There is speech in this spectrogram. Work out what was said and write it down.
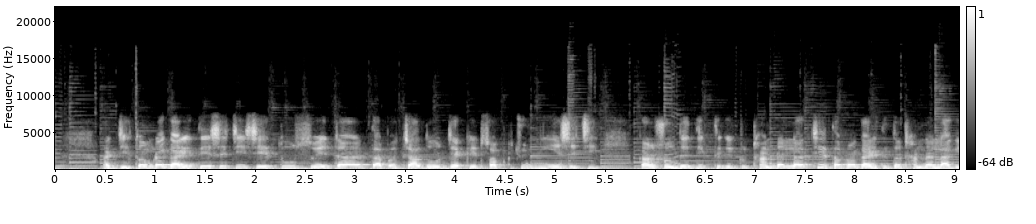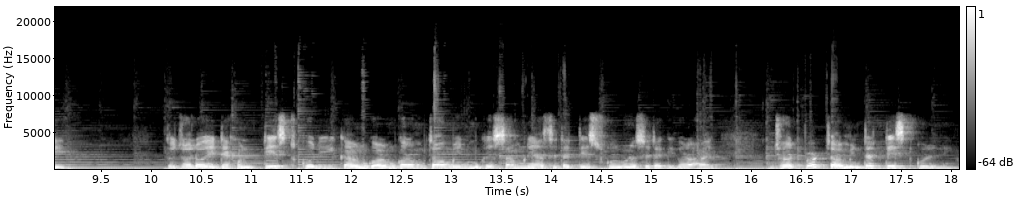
আর যেহেতু আমরা গাড়িতে এসেছি, সেহেতু সোয়েটার তারপর চাদর জ্যাকেট সব কিছু নিয়ে এসেছি। কারণ সন্ধ্যের দিক থেকে একটু ঠান্ডা লাগছে, তারপর গাড়িতে তো ঠান্ডা লাগে তো চলো এটা এখন টেস্ট করি, কারণ গরম গরম চাউমিন মুখের সামনে আর সেটা টেস্ট করব না, সেটা কী করা হয়? ঝটপট চাউমিনটা টেস্ট করে নিই।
